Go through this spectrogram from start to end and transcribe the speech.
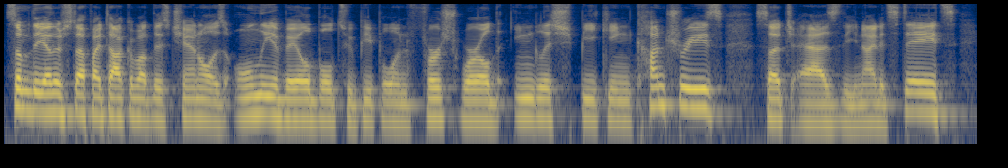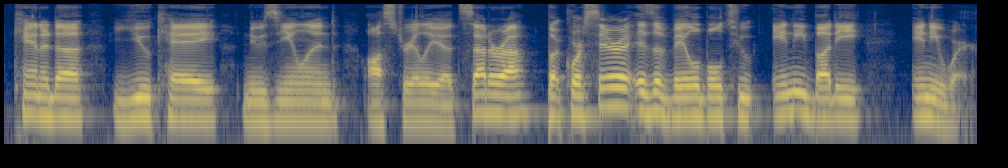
Some of the other stuff I talk about this channel is only available to people in first world English speaking countries such as the United States, Canada, UK, New Zealand, Australia, etc. But Coursera is available to anybody anywhere.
